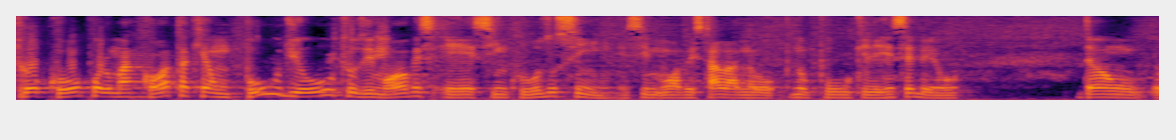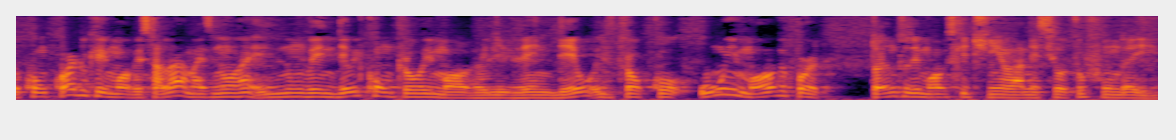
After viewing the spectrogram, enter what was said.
trocou por uma cota que é um pool de outros imóveis, esse incluso sim, esse imóvel está lá no, no pool que ele recebeu. Então, eu concordo que o imóvel está lá, mas não é- ele não vendeu e comprou o imóvel, ele vendeu, ele trocou um imóvel por tantos imóveis que tinha lá nesse outro fundo aí.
